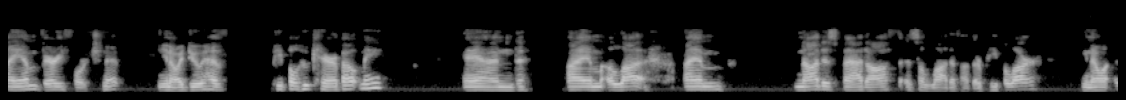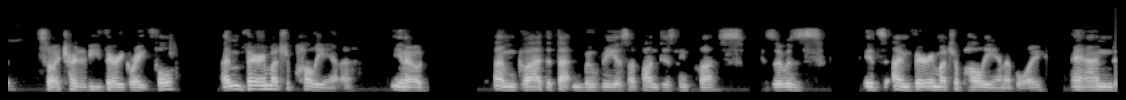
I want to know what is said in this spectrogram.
I am very fortunate. You know, I do have people who care about me, and I am a lot. I am not as bad off as a lot of other people are. You know, so I try to be very grateful. I'm very much a Pollyanna. You know, I'm glad that that movie is up on Disney Plus because it was. It's. I'm very much a Pollyanna boy, and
